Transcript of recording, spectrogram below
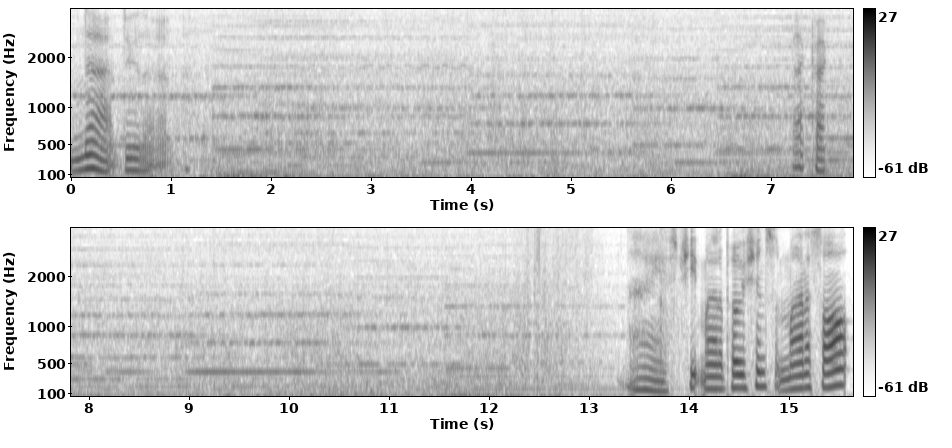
not do that. Backpack. Nice. Cheap mana potion, some mana salt.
